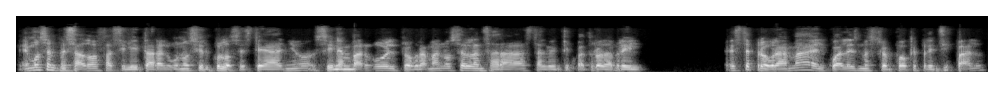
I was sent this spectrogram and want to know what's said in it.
Hemos empezado a facilitar algunos círculos este año, sin embargo, el programa no se lanzará hasta el 24 de abril. Este programa, el cual es nuestro enfoque principal,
